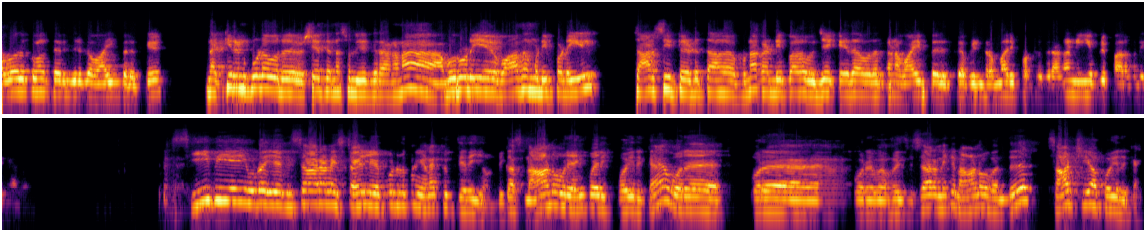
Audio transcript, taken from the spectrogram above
அவருக்கும் தெரிஞ்சிருக்க வாய்ப்பு இருக்கு. நக்கீரன் கூட ஒரு விஷயத்த என்ன சொல்லியிருக்கிறாங்கன்னா அவருடைய வாதம் அடிப்படையில் சார்ஜ் ஷீட் எடுத்தாங்க அப்படின்னா கண்டிப்பாக விஜய் கைதாவதற்கான வாய்ப்பு இருக்கு அப்படின்ற மாதிரி போட்டிருக்கிறாங்க. நீங்க எப்படி பார்க்குறீங்க சிபிஐ உடைய விசாரணை ஸ்டைல் எப்படி இருக்குன்னு எனக்கு தெரியும். பிகாஸ் நானும் ஒரு என்கொயரிக்கு போயிருக்கேன். ஒரு ஒரு ஒரு விசாரணைக்கு நானும் வந்து சாட்சியா போயிருக்கேன்.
